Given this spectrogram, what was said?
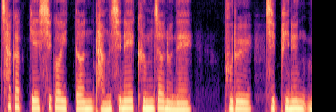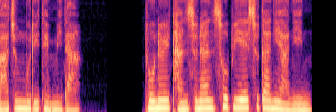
차갑게 식어 있던 당신의 금전운에 불을 지피는 마중물이 됩니다. 돈을 단순한 소비의 수단이 아닌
